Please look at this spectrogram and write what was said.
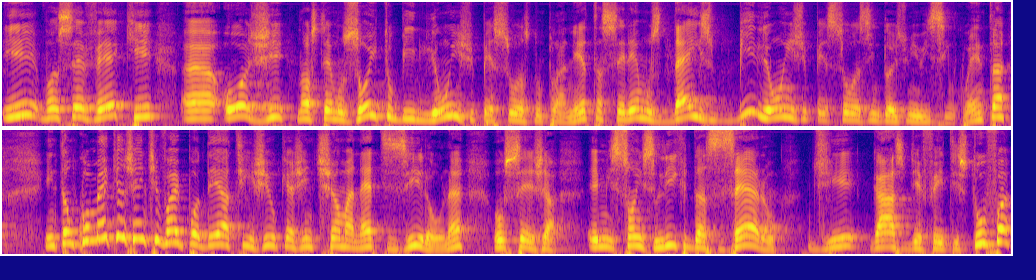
E você vê que uh, hoje nós temos 8 bilhões de pessoas no planeta, seremos 10 bilhões de pessoas em 2050. Então, como é que a gente vai poder atingir o que a gente chama net zero, né? ou seja, emissões líquidas zero? De gás de efeito estufa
